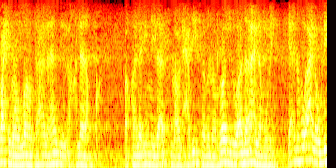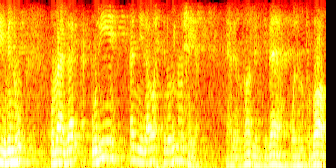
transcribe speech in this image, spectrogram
رحمه الله تعالى هذه الأخلاق فقال إني لأسمع الحديث من الرجل وأنا أعلم به يعني هو أعلم به منه ومع ذلك أريه أني لا أحسن منه شيئا. يعني إظهار الانتباه والانضباط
